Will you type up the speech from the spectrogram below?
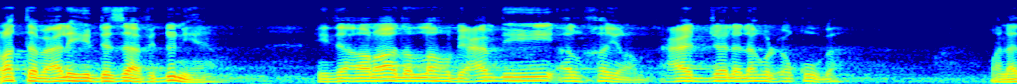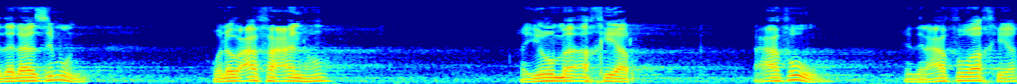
رتب عليه الجزاء في الدنيا. إذا أراد الله بعبده الخير عجل له العقوبة. وهذا لازمون. ولو عفى عنه. أيهما أخير؟ عفو. إذا العفو أخير.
